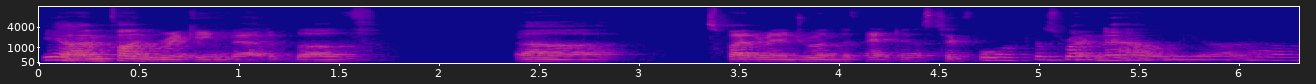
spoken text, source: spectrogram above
yeah, I'm fine ranking that above uh, Spider Man joining the Fantastic Four, because right now we are. Uh,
